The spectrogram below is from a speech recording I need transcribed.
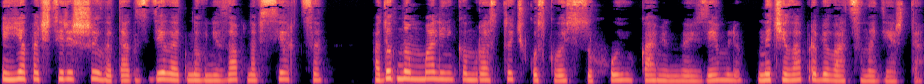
И я почти решила так сделать, но внезапно в сердце, подобно маленькому росточку сквозь сухую каменную землю, начала пробиваться надежда.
